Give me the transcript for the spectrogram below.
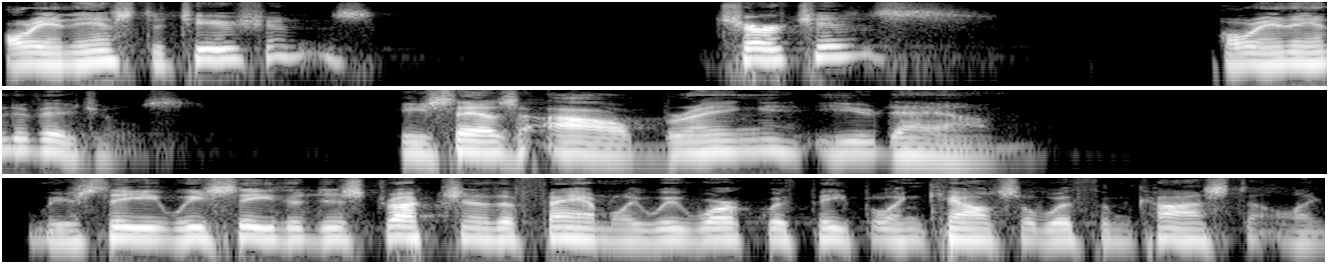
or in institutions, churches, or in individuals. He says, I'll bring you down. We see, we see the destruction of the family. We work with people and counsel with them constantly.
